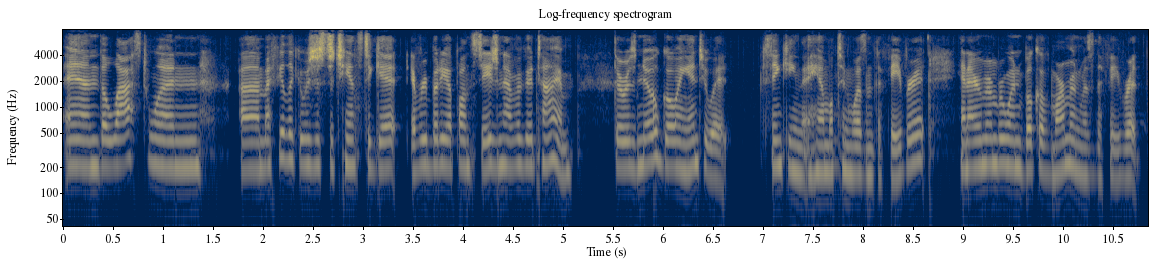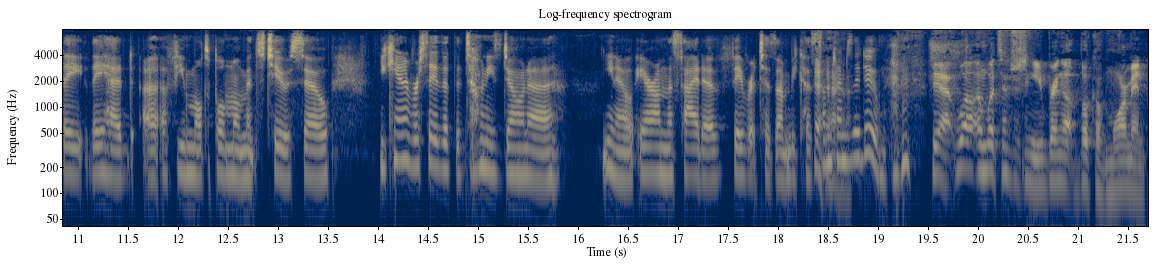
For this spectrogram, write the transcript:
And the last one, um, I feel like it was just a chance to get everybody up on stage and have a good time. There was no going into it thinking that Hamilton wasn't the favorite. And I remember when Book of Mormon was the favorite, they they had a, a few multiple moments too. So you can't ever say that the Tonys don't uh, you know, err on the side of favoritism because sometimes they do. yeah. Well, and what's interesting, you bring up Book of Mormon.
